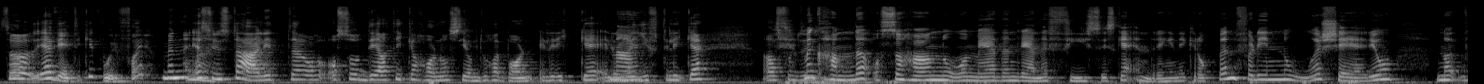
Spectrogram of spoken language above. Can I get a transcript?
Så jeg vet ikke hvorfor, men jeg syns det er litt eh, Også det at det ikke har noe å si om du har barn eller ikke, eller om Nei. du er gift eller ikke. Altså, du, Men kan det også ha noe med den rene fysiske endringen i kroppen? Fordi noe skjer jo når,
